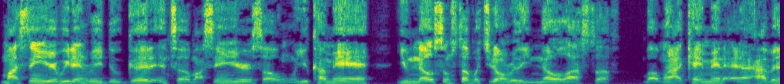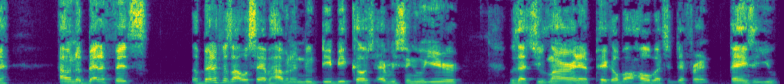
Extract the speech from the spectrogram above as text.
My senior year, we didn't really do good until my senior year. So when you come in, you know some stuff, but you don't really know a lot of stuff. But when I came in and having having the benefits the benefits I would say of having a new DB coach every single year, was that you learn and pick up a whole bunch of different things and you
